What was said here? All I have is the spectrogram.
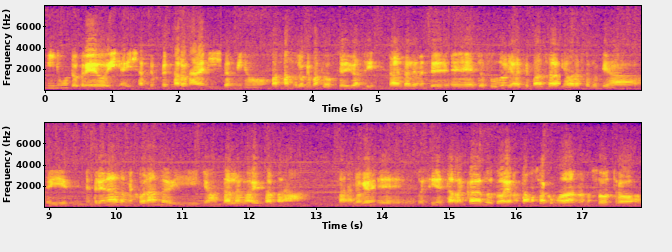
minuto creo y ahí ya se empezaron a venir y terminó pasando lo que pasó. Se dio así, lamentablemente eh, esto es fútbol y a veces pasa y ahora solo queda seguir entrenando, mejorando y levantar la cabeza para, para lo que eh, recién está arrancando, todavía no estamos acomodando nosotros,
